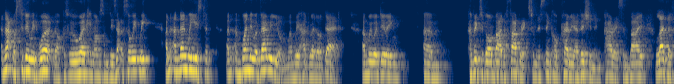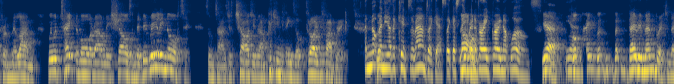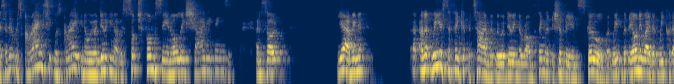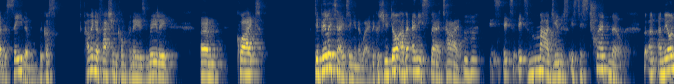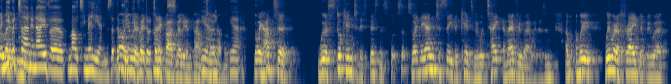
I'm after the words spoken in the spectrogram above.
and that was to do with work though because we were working on some design so we, we and, and then we used to and, and when they were very young, when we had Red or Dead, and we were doing um, having to go and buy the fabrics from this thing called Premier Vision in Paris and buy leather from Milan, we would take them all around these shows, and they'd be really naughty sometimes, just charging around, picking things up, throwing fabric. And not but, many other kids around, I guess. I guess they no, were in a very grown-up world. Yeah, yeah. But they, but, but they remember it, and they said it was great. It was great. You know, we were doing. You know, it was such fun seeing all these shiny things, and so yeah, I mean and we used to think at the time that we were doing the wrong thing that they should be in school but we but the only way that we could ever see them because having a fashion company is really um, quite debilitating in a way because you don't have any spare time. Mm-hmm. it's it's it's mad you know, it's, it's this treadmill. And, and, the only and way you were turning we, over multi millions at the oh, peak of Red or 25 million pound yeah, turnover. yeah. So we had to we were stuck into this business. But so, so, in the end, to see the kids, we would take them everywhere with us, and and, we we were afraid that we were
